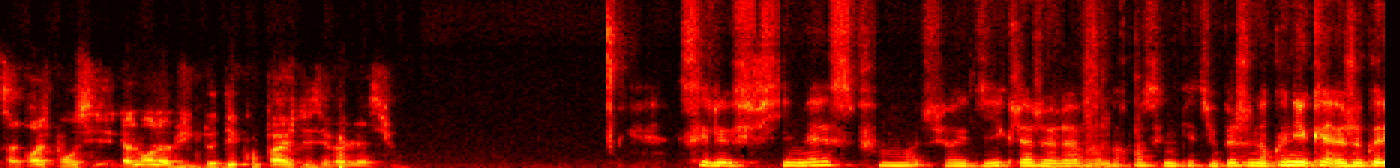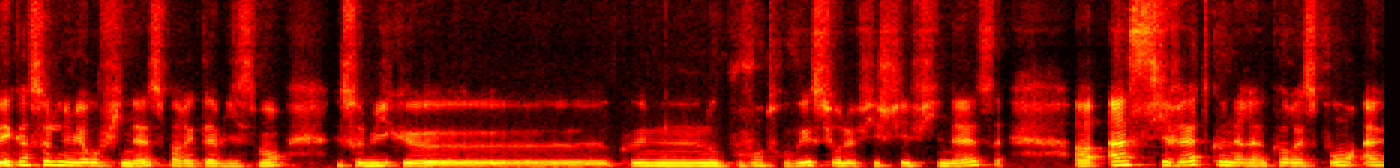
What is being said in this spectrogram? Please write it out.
ça correspond aussi également à la logique de découpage des évaluations. C'est le finesse juridique. Là, je, là, par contre, c'est une question que je n'en connais qu'un, je connais qu'un seul numéro finesse par établissement, celui que, que nous pouvons trouver sur le fichier finesse. Alors, un SIRET correspond à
